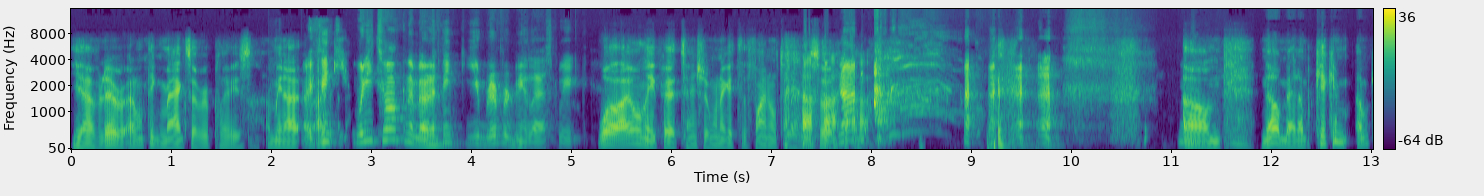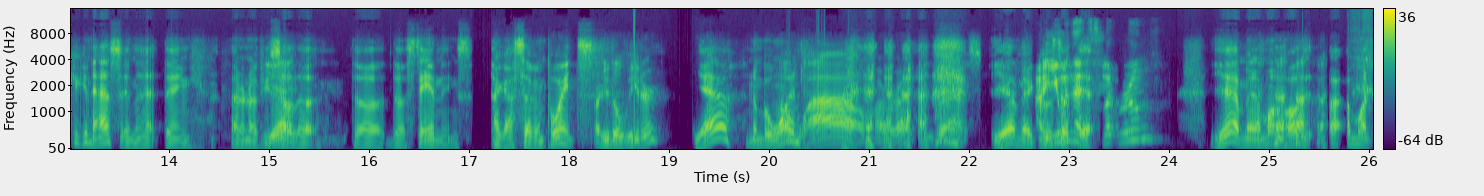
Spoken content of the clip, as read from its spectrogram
yeah i've never i don't think Mags ever plays i mean i I think. what are you talking about? I think you rivered me last week. well i only pay attention when i get to the final table so No. um, no, man, I'm kicking, I'm kicking ass in that thing. I don't know if you saw the the the standings. I got seven points. Are you the leader? Yeah, number Oh one. wow! All right, congrats. Yeah, man. Are you stuff. in that yeah. foot room? yeah, man. I'm on all the, I- I'm on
